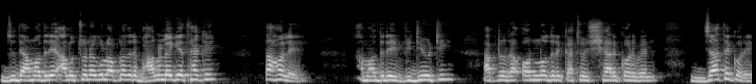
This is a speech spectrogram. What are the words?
যদি আমাদের এই আলোচনাগুলো আপনাদের ভালো লেগে থাকে, তাহলে আমাদের এই ভিডিওটি আপনারা অন্যদের কাছেও শেয়ার করবেন। যাতে করে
